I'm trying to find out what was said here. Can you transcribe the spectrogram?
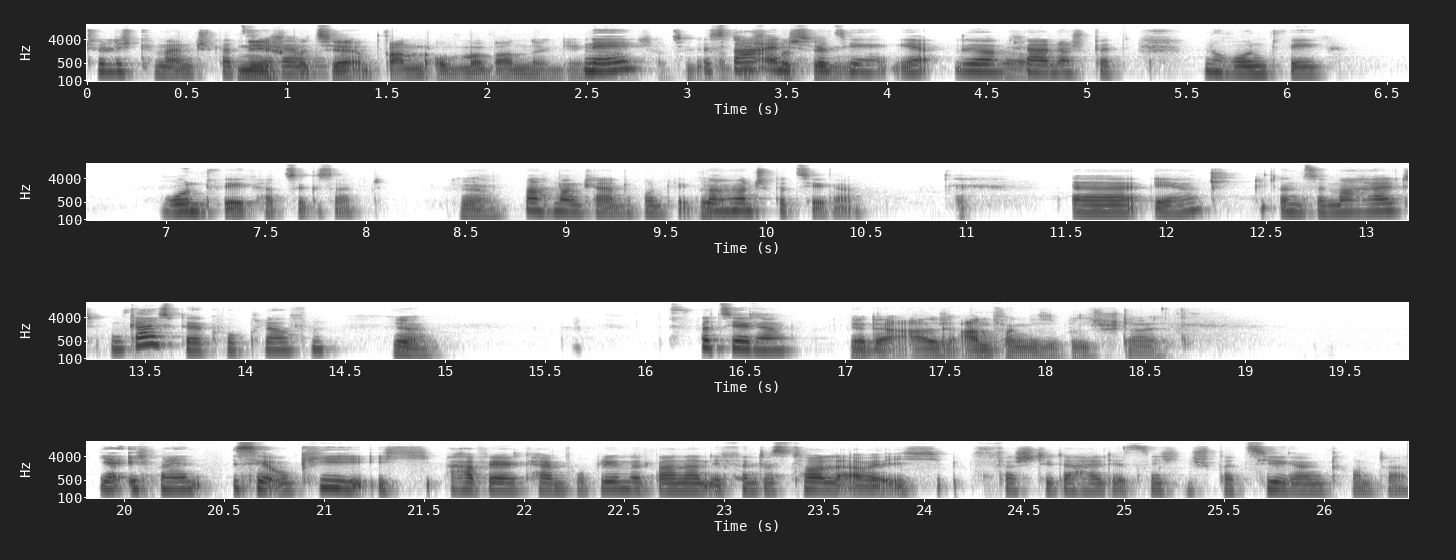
Natürlich kann man einen Spaziergang Nee, Spazier wann, ob man wandern gehen Nee, Es war ein Spaziergang-. Ja, ja, ein Ja, kleiner okay. Spaziergang. Ein Rundweg. Rundweg, hat sie gesagt. Ja. Mach mal einen kleinen Rundweg, Ja. mach mal einen Spaziergang. Äh, ja, dann sind wir halt einen Geisberg hochlaufen. ja. Spaziergang. Ja, der Anfang ist ein bisschen steil. Ja, ich meine, ist ja okay. Ich habe ja kein Problem mit Wandern. Ich finde das toll, aber ich verstehe da halt jetzt nicht einen Spaziergang drunter.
